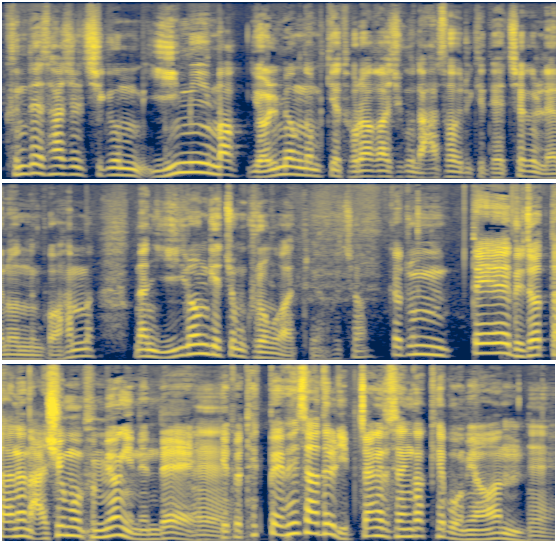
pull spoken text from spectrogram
근데 사실 지금 이미 막 10명 넘게 돌아가시고 나서 이렇게 대책을 내놓는 거 하면 난 이런 게 좀 그런 것 같아요. 그렇죠? 그러니까 좀때 늦었다는 아쉬움은 분명히 있는데 네. 이게 또 택배 회사들 입장에서 생각해 보면 이게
